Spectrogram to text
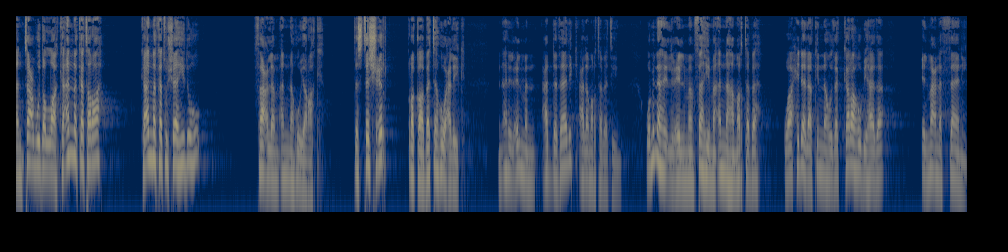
أن تعبد الله كأنك تراه كأنك تشاهده فاعلم أنه يراك. تستشعر رقابته عليك. من أهل العلم من عد ذلك على مرتبتين. ومن أهل العلم من فهم أنها مرتبة واحدة لكنه ذكره بهذا المعنى الثاني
